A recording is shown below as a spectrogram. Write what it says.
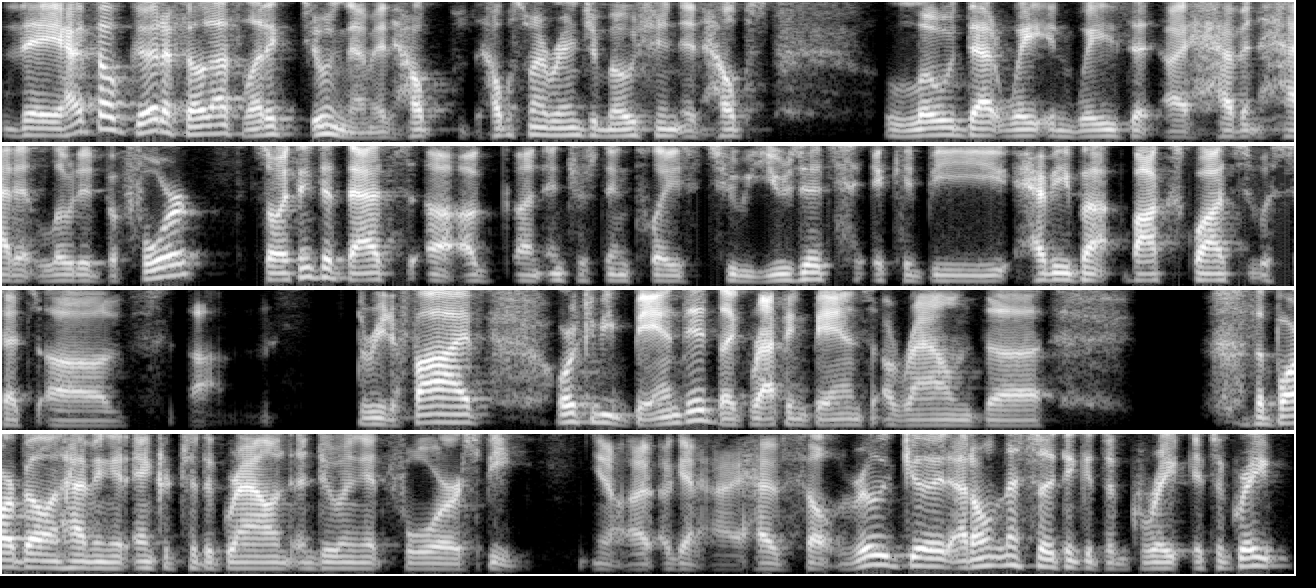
they have felt good. I felt athletic doing them. It helped helps my range of motion. It helps load that weight in ways that I haven't had it loaded before. So I think that that's a, a, an interesting place to use it. It could be heavy box squats with sets of um, three to five, or it could be banded, like wrapping bands around the the barbell and having it anchored to the ground and doing it for speed. You know, I, again, I have felt really good. I don't necessarily think it's a great it's a great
